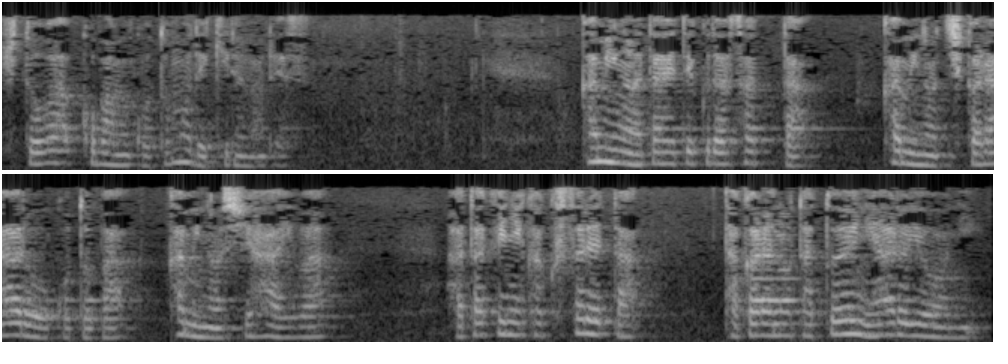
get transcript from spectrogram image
人は拒むこともできるのです。神が与えてくださった神の力あるお言葉、神の支配は、畑に隠された宝の例えにあるように、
